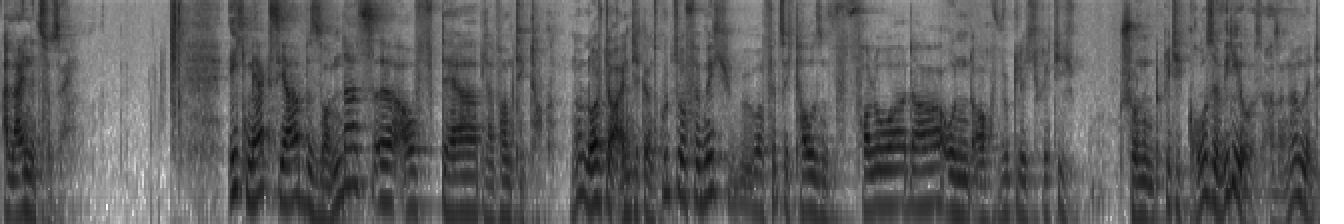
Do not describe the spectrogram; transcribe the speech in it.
alleine zu sein. Ich merke es ja besonders äh, auf der Plattform TikTok. Ne, läuft ja eigentlich ganz gut so für mich. Über 40.000 Follower da und auch wirklich richtig, schon richtig große Videos. Also ne, mit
